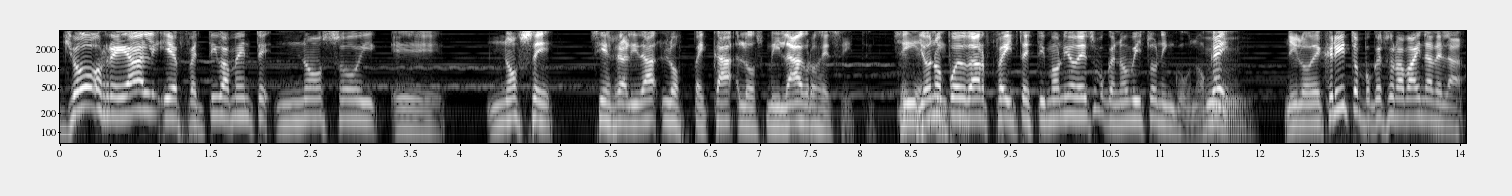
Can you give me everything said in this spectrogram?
Yo real y efectivamente no soy, eh, no sé si en realidad los, peca los milagros existen. Sí, Yo no puedo dar fe y testimonio de eso porque no he visto ninguno, ¿ok? Mm. Ni lo de Cristo porque es una vaina de la,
